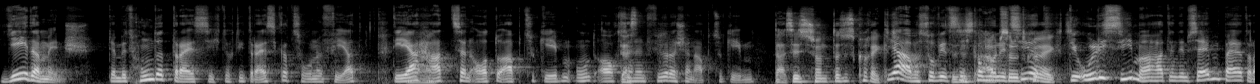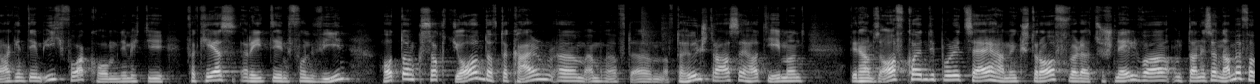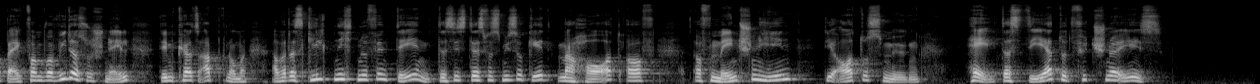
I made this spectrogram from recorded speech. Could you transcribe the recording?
Jeder Mensch, der mit 130 durch die 30er-Zone fährt, der hat sein Auto abzugeben und auch Das- seinen Führerschein abzugeben. Das ist schon, das ist korrekt. Ja, aber so wird es nicht kommuniziert. korrekt. Die Uli Siemer hat in demselben Beitrag, in dem ich vorkomme, nämlich die Verkehrsrätin von Wien, hat dann gesagt, ja, und auf der, Kalm, ähm, auf, der, ähm, auf der Höhenstraße hat jemand, den haben sie aufgehalten, die Polizei, haben ihn gestraft, weil er zu schnell war und dann ist er nochmal vorbeigefahren, war wieder so schnell, dem gehört es abgenommen. Aber das gilt nicht nur für den. Das ist das, was mir so geht. Man haut auf, auf Menschen hin, die Autos mögen. Hey, dass der dort viel schneller ist,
